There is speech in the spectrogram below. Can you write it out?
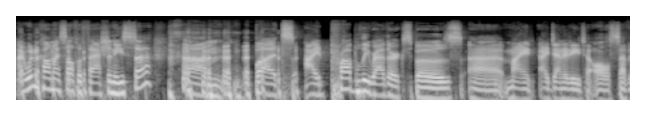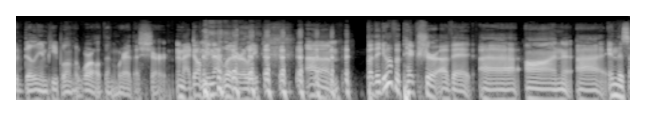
I wouldn't call myself a fashionista, um, but I'd probably rather expose uh, my identity to all seven billion people in the world than wear this shirt. And I don't mean that literally. Um, but they do have a picture of it uh, on uh, in this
